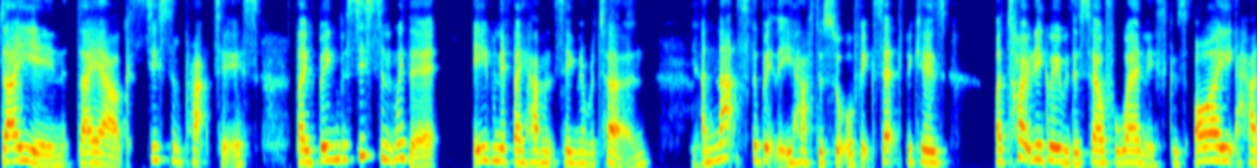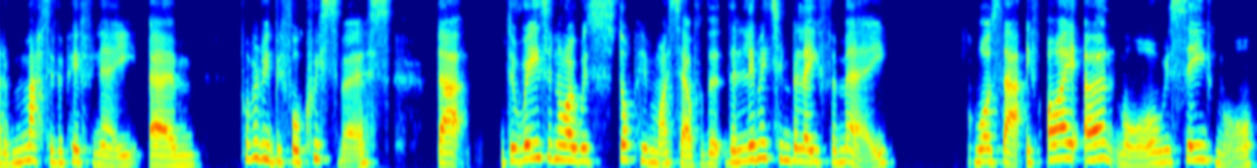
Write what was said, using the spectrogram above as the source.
day in, day out, consistent practice. They've been persistent with it, even if they haven't seen a return. Yeah. And that's the bit that you have to sort of accept because I totally agree with the self awareness because I had a massive epiphany um, probably before Christmas that the reason I was stopping myself, the, the limiting belief for me was that if I earned more or received more,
